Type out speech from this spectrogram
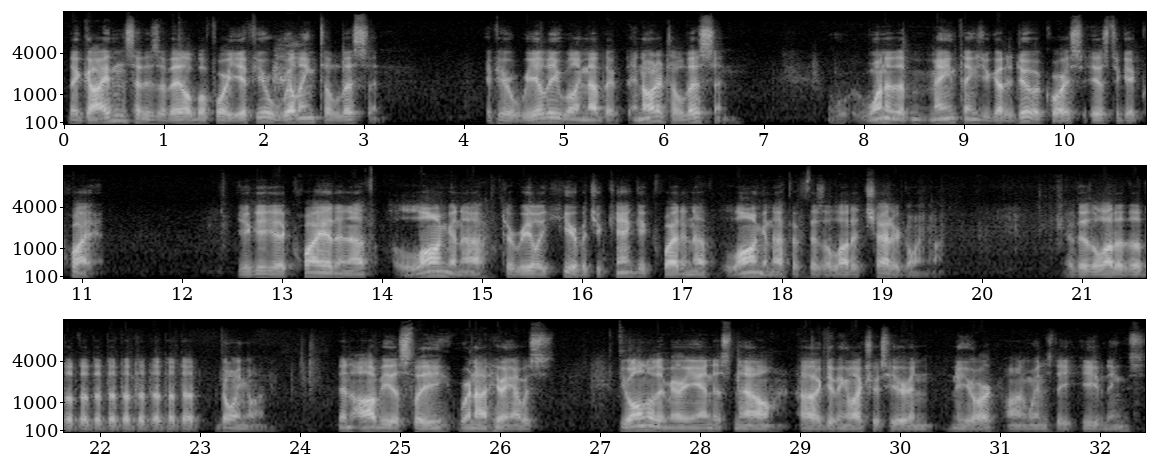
The guidance that is available for you, if you're willing to listen, if you're really willing, now, in order to listen, one of the main things you've got to do, of course, is to get quiet. You get quiet enough long enough to really hear, but you can't get quiet enough long enough if there's a lot of chatter going on. If there's a lot of the, going on, then obviously we're not hearing. I was, you all know that Marianne is now uh, giving lectures here in New York on Wednesday evenings,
